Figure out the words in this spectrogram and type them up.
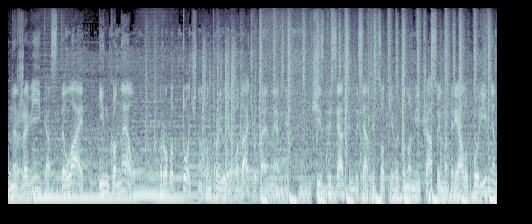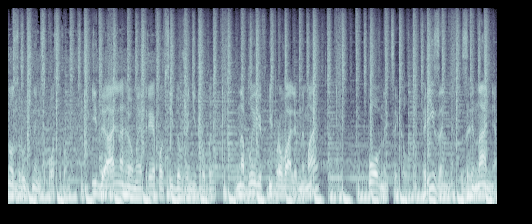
нержавійка, стелайт, інконел. Робот точно контролює подачу та енергію. 60-70% економії часу і матеріалу порівняно з ручним способом. Ідеальна геометрія по всій довжині труби. Напливів і провалів немає. Повний цикл: різання, згинання,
